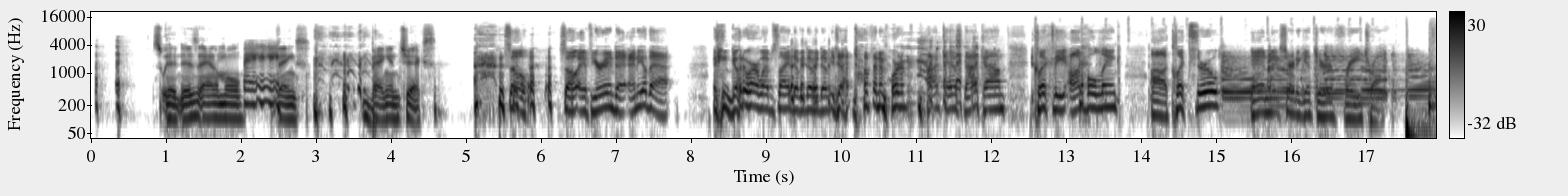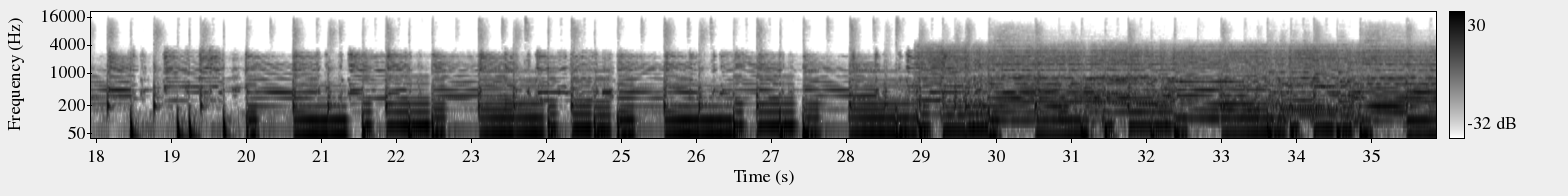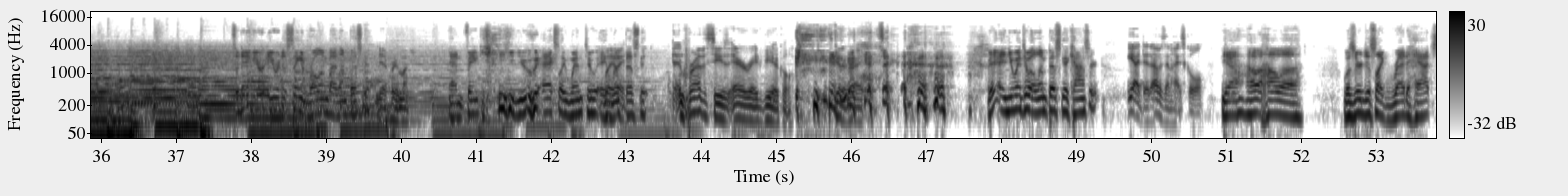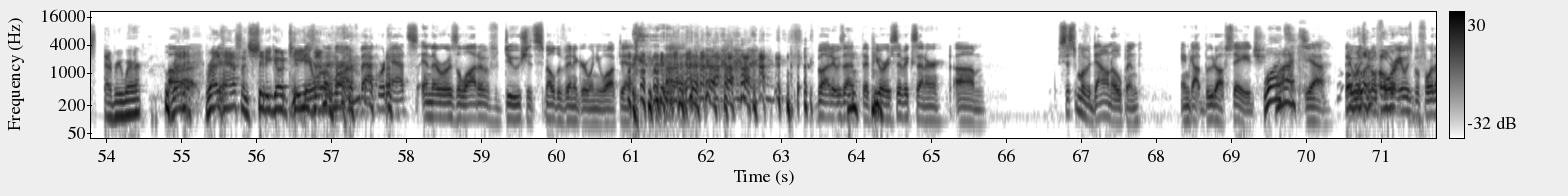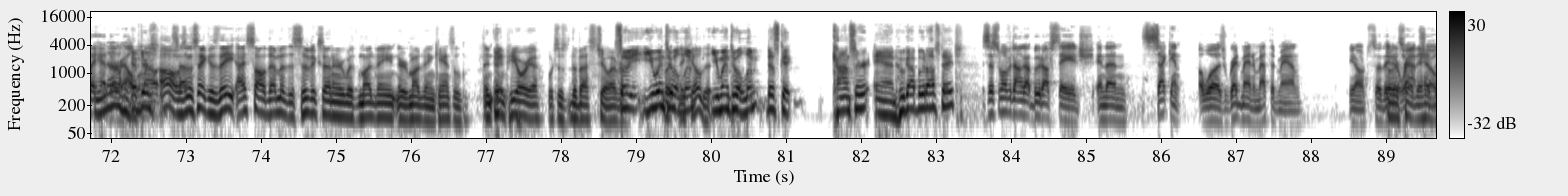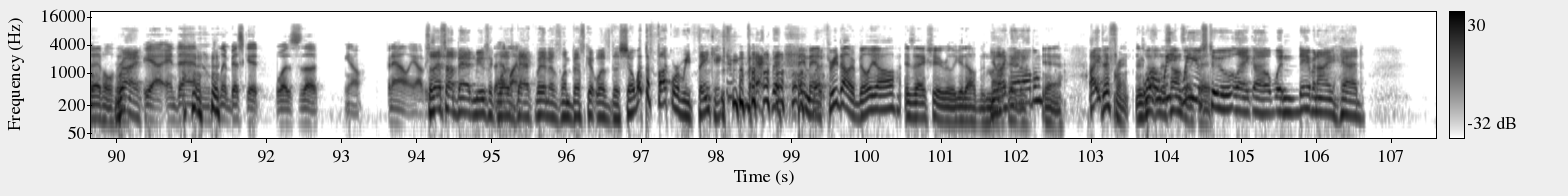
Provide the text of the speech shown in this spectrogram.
Sweet. It is animal things banging chicks. so so if you're into any of that, go to our website www.nothingimportantpodcast.com, click the Audible link, uh, click through, and make sure to get your free trial. And Fink, you actually went to a Wait, wait. Bizkit. In parentheses, air raid vehicle. Let's get it right. And you went to a Limp Bizkit concert? Yeah, I did. I was in high school. Yeah. How, how, uh, was there just like red hats everywhere? Red, red hats and shitty goatees There were a lot of backward hats, and there was a lot of douche. It smelled of vinegar when you walked in. Uh, but it was at the Peoria Civic Center. Um, System of a Down opened and got booed off stage. What? Yeah, it was before. over- it was before they had No. their If album out. Oh, I was gonna say because they, I saw them at the Civic Center with Mudvayne or Mudvayne canceled in, in Peoria, which was the best show ever. So you went to a limp, you went to a Limp Bizkit concert, and who got booed off stage? System of a Down got booed off stage, and then second was Redman and Method Man. You know, so they Oh, did that's a right. rap They show. had that whole thing. Right. Yeah, and then Limp Bizkit was the you know finale. So that's how bad music was headliner. back then. As Limp Bizkit was the show. What the fuck were we thinking back then? Hey man, three dollar bill y'all is actually a really good album. You my like that album? opinion. Yeah, I- it's different. There's well, we we like used that. to like uh, when Dave and I had,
